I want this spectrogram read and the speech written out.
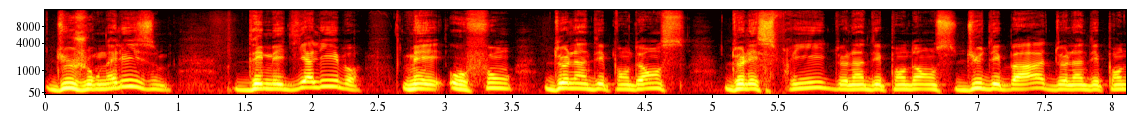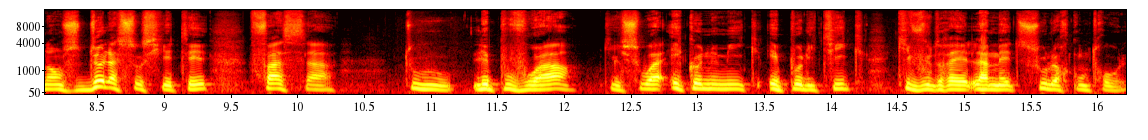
du journalisme, des médias libres, mais au fond de l'indépendance de l'esprit, de l'indépendance du débat, de l'indépendance de la société face à tous les pouvoirs, qu'ils soient économiques et politiques, qui voudraient la mettre sous leur contrôle.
